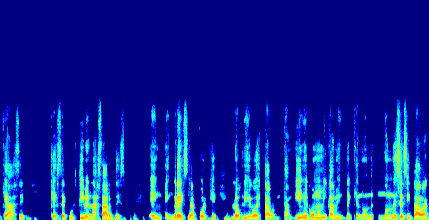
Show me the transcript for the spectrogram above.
que hace que se cultiven las artes en, Grecia porque los griegos estaban tan bien económicamente que no, necesitaban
